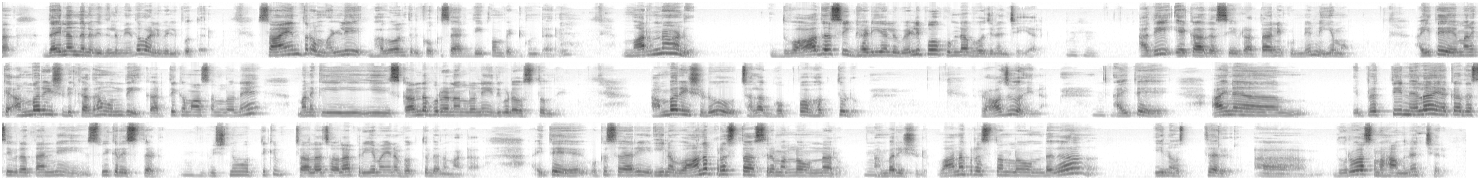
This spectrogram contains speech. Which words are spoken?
దైనందిన విధుల మీద వాళ్ళు వెళ్ళిపోతారు. సాయంత్రం మళ్ళీ భగవంతుడికి ఒకసారి దీపం పెట్టుకుంటారు. మర్నాడు ద్వాదశి ఘడియలు వెళ్ళిపోకుండా భోజనం చేయాలి. అది ఏకాదశి వ్రతానికి ఉండే నియమం. అయితే మనకి అంబరీషుడి కథ ఉంది. కార్తీక మాసంలోనే మనకి ఈ- స్కంద పురాణంలోనే ఇది కూడా వస్తుంది. అంబరీషుడు చాలా గొప్ప భక్తుడు. రాజు ఆయన. అయితే ఆయన ప్రతి నెల ఏకాదశి వ్రతాన్ని స్వీకరిస్తాడు. విష్ణుమూర్తికి చాలా చాలా ప్రియమైన భక్తుడు అనమాట అయితే ఒకసారి ఈయన వానప్రస్థాశ్రమంలో ఉన్నారు అంబరీషుడు. వానప్రస్థంలో ఉండగా ఈయన వస్తారు. దుర్వాస మహాముని వచ్చారు.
